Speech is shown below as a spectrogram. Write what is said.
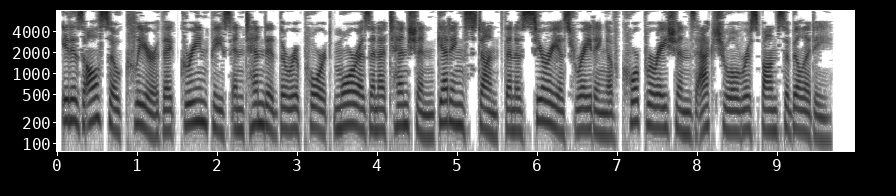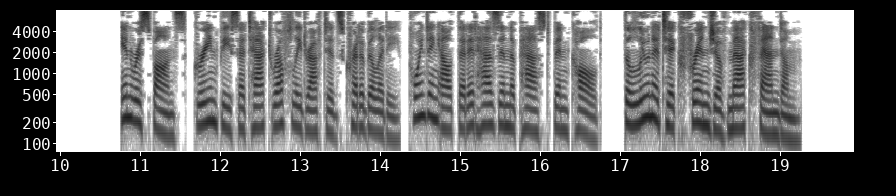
It is also clear that Greenpeace intended the report more as an attention-getting stunt than a serious rating of corporations' actual responsibility. In response, Greenpeace attacked Roughly Drafted's credibility, pointing out that it has in the past been called, "...the lunatic fringe of Mac fandom."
